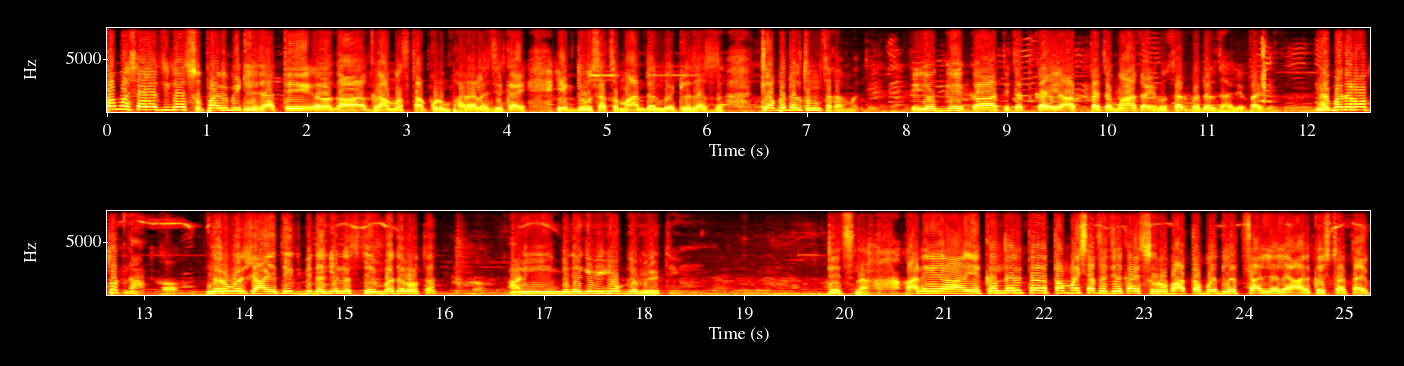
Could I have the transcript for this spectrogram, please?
तमाशाला जी काही सुपारी भेटली जाते गा ग्रामस्थाकडून फाडायला जे काय एक दिवसाचं मानधन भेटलं जातं त्याबद्दल तुमचं काय मत आहे? ते योग्य आहे का? त्याच्यात काही आत्ताच्या महागाईनुसार बदल झाले पाहिजे? नाही बदल होतात ना. हा. दरवर्षी आहे तेच बिदगी नसते बदल होतात. हा. आणि बिदगी बी योग्य मिळते. तेच ना. आणि अ, एकंदरीत तमाशाचं जे काही स्वरूप आता बदलत चाललेलं आहे ऑर्केस्ट्रा टाईप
